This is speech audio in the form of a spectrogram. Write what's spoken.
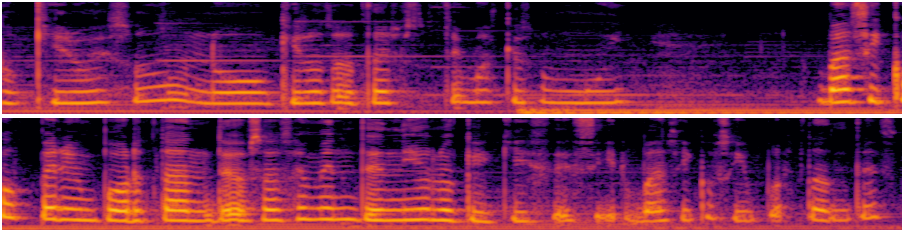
no quiero eso, no quiero tratar esos temas que son muy básicos pero importantes, o sea, se me entendió lo que quise decir, básicos e importantes.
